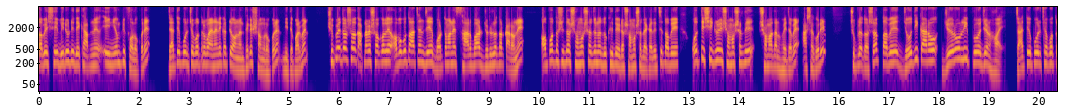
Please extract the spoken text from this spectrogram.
তবে সেই ভিডিওটি দেখে আপনি এই নিয়মটি ফলো করে জাতীয় পরিচয়পত্র বা এনআইডি কার্ডটি অনলাইন থেকে সংগ্রহ করে নিতে পারবেন। সুপ্রিয় দর্শক, আপনারা সকলে অবগত আছেন যে বর্তমানে সার্ভার জটিলতার কারণে অপ্রত্যাশিত সমস্যার জন্য দুঃখিত এটা সমস্যা দেখা দিচ্ছে, তবে অতি শীঘ্রই সমস্যাটি সমাধান হয়ে যাবে আশা করি। সুপ্রিয় দর্শক, তবে যদি কারও জরুরি প্রয়োজন হয়, জাতীয় পরিচয়পত্র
